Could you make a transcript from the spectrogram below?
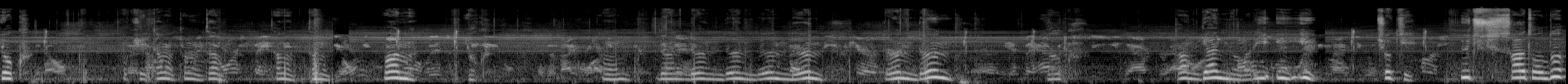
Yok. Okey tamam tamam tamam. Tamam tamam. Var mı? Yok. Tamam. Dön dön dön dön dön. Dön dön. Yok. Tamam gelmiyorlar. İyi iyi iyi. Çok iyi. 3 saat oldu.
